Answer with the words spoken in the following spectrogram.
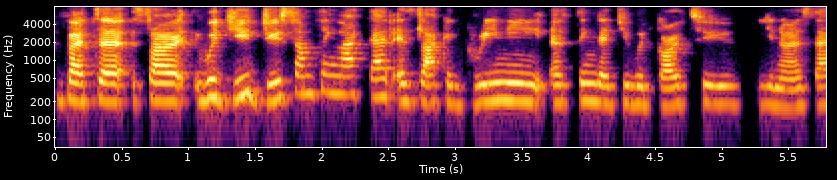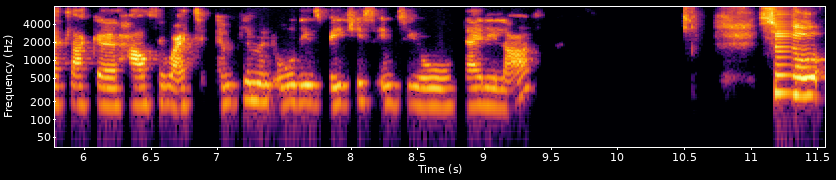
But uh, so, would you do something like that? Is like a greeny a thing that you would go to? You know, is that like a healthy way to implement all these veggies into your daily life? So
